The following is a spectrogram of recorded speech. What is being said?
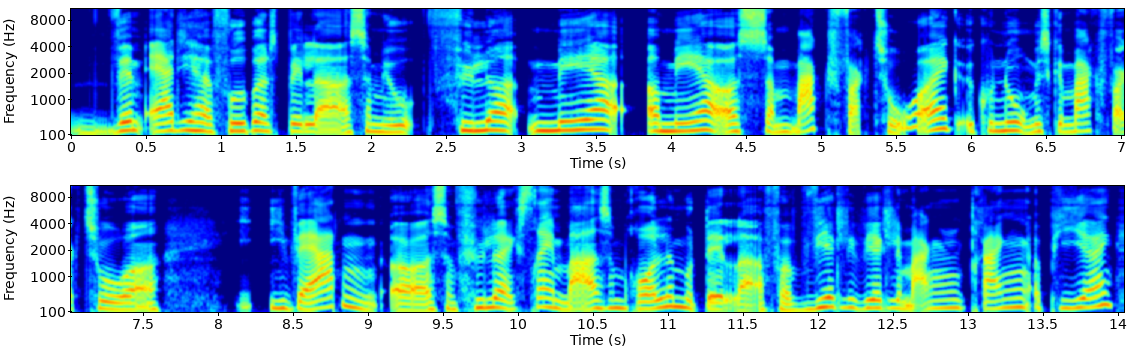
hvem er de her fodboldspillere, som jo fylder mere og mere også som magtfaktorer, ikke? økonomiske magtfaktorer i, i verden, og som fylder ekstremt meget som rollemodeller for virkelig, virkelig mange drenge og piger. Ikke?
